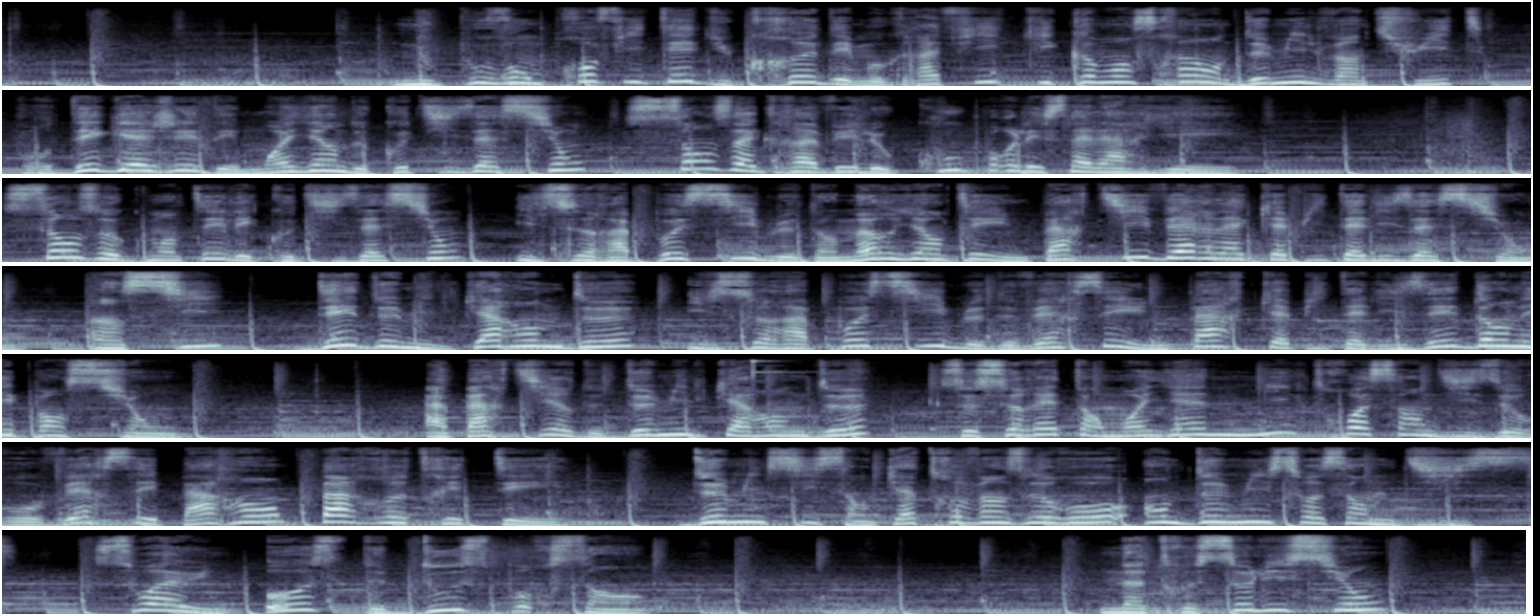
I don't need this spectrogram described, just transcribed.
nous pouvons profiter du creux démographique qui commencera en 2028 pour dégager des moyens de cotisation sans aggraver le coût pour les salariés. Sans augmenter les cotisations, il sera possible d'en orienter une partie vers la capitalisation. Ainsi, dès 2042, il sera possible de verser une part capitalisée dans les pensions. À partir de 2042, ce serait en moyenne 1310 euros versés par an par retraité, 2680 euros en 2070 soit une hausse de 12%. Notre solution?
